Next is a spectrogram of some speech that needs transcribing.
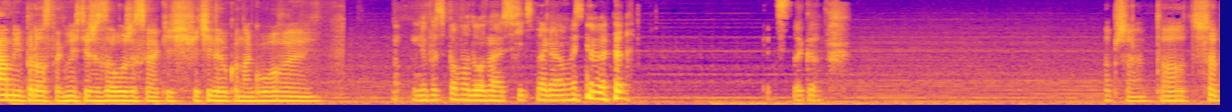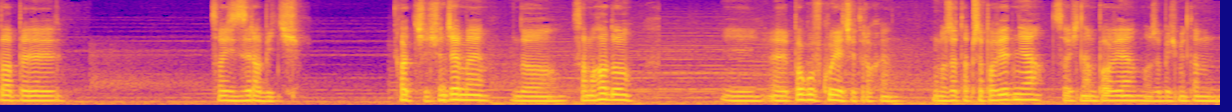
Kami prostak, myślisz, że założy sobie jakieś świecidełko na głowę i... No, nie bez powodu ona jest Fixberem. Z tego... Dobrze, to trzeba by coś zrobić. Chodźcie, siądziemy do samochodu i y, pogłówkujecie trochę. Może ta przepowiednia coś nam powie, może byśmy tam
